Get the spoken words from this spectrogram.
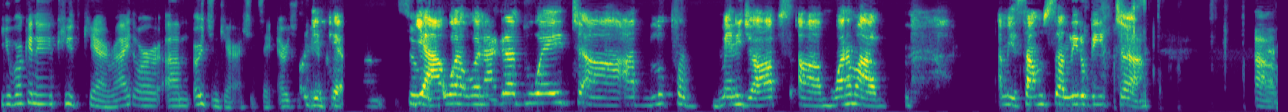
You work in acute care, right? Or um, urgent care, I should say. Urgent, urgent care. care. Um, so yeah, well, when I graduate, uh, I looked for many jobs. Um, one of my, I mean, sounds a little bit uh, um,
